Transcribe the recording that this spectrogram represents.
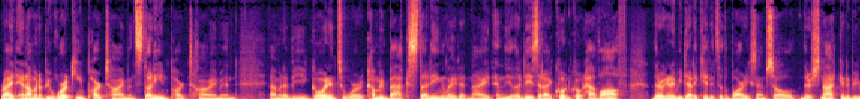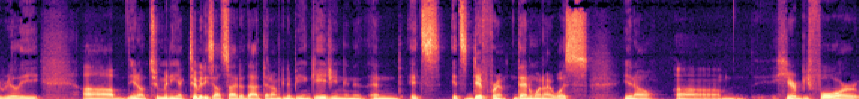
right? And I'm going to be working part time and studying part time. And I'm going to be going into work, coming back, studying late at night. And the other days that I quote unquote have off, they're going to be dedicated to the bar exam. So there's not going to be really, um, you know, too many activities outside of that that I'm going to be engaging in. And it's, it's different than when I was, you know, um, here before,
